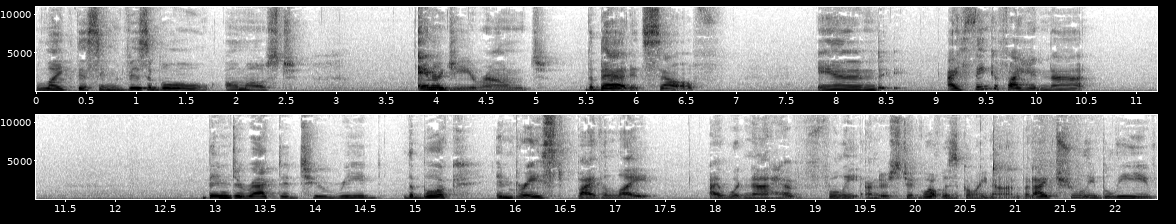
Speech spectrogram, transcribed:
like this invisible almost energy around the bed itself. And I think if I had not been directed to read the book Embraced by the Light, I would not have fully understood what was going on. But I truly believe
